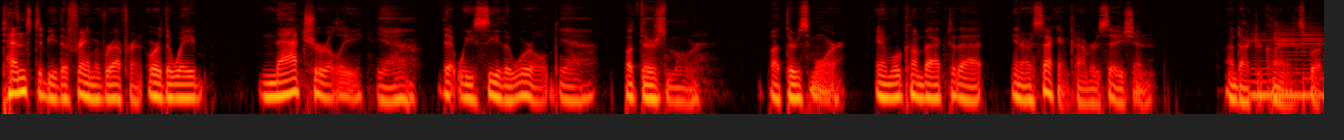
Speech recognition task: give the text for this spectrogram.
tends to be the frame of reference or the way naturally Yeah. that we see the world. Yeah. But there's more. But there's more. And we'll come back to that in our second conversation on Dr. Kleinig's book.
